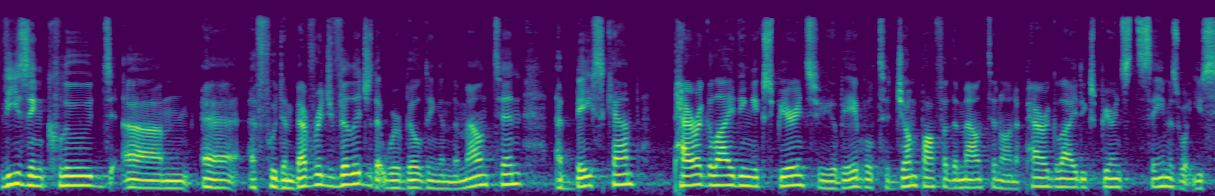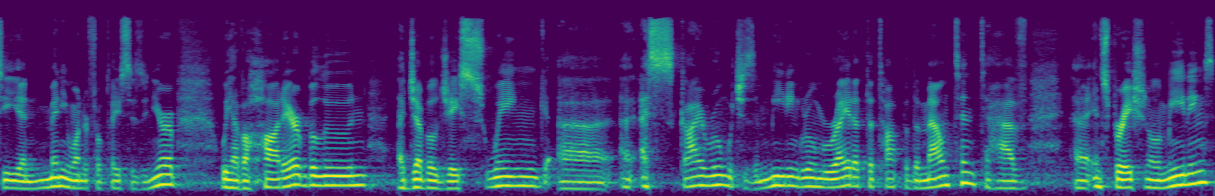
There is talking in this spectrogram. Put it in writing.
These include um, a, a food and beverage village that we're building in the mountain, a base camp, paragliding experience. So you'll be able to jump off of the mountain on a paraglide experience, the same as what you see in many wonderful places in Europe. We have a hot air balloon, a Jebel Jais swing, uh, a, a, sky room, which is a meeting room right at the top of the mountain to have uh, inspirational meetings.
